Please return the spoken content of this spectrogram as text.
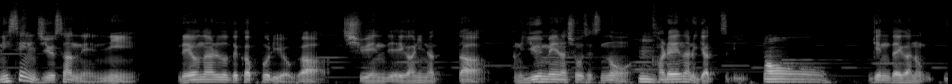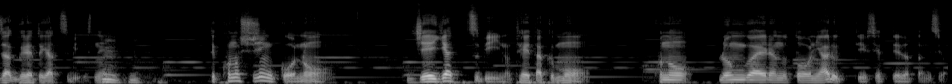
ん。2013年にレオナルド・デカプリオが主演で映画になったあの有名な小説のうん「華麗なるギャッツビー」ああ。現代画の「ザ・グレート・ギャッツビー」ですね、うんうん。でこの主人公の J・ ギャッツビーの邸宅もこのロングアイランド島にあるっていう設定だったんですよ。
